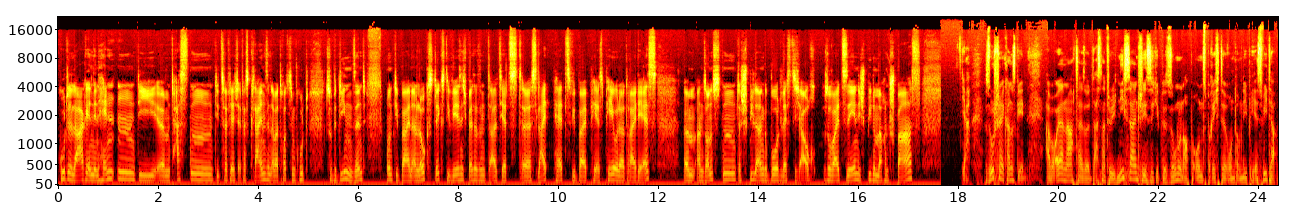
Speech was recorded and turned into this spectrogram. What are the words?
gute Lage in den Händen, die ähm, Tasten, die zwar vielleicht etwas klein sind, aber trotzdem gut zu bedienen sind und die beiden Analog-Sticks, die wesentlich besser sind als jetzt äh, Slide-Pads wie bei PSP oder 3DS. Ähm, ansonsten, das Spieleangebot lässt sich auch soweit sehen. Die Spiele machen Spaß. Ja, so schnell kann es gehen. Aber euer Nachteil soll das natürlich nicht sein. Schließlich gibt es so nun auch bei uns Berichte rund um die PS Vita.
